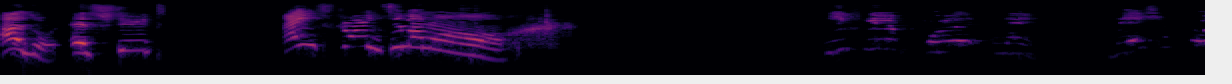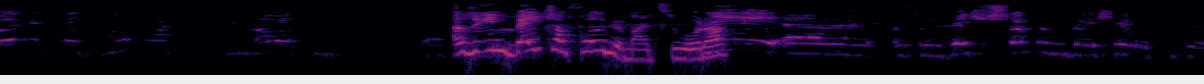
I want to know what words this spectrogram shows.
Also, es steht 1 zu 1 immer noch. Wie viele Folgen, nee, welche Folge tritt Suko dem Avatar? Äh, Also in welcher Folge meinst du, oder? Nee, äh, also welche Staffel und welche Episode?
